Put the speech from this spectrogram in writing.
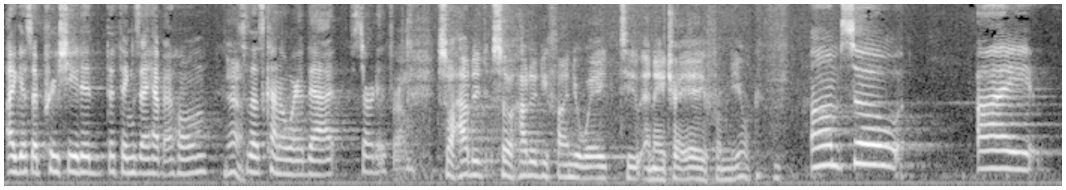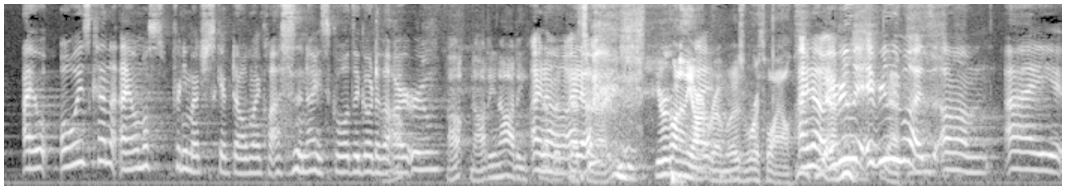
I guess, appreciated the things I have at home. Yeah. So that's kind of where that started from. So how did so how did you find your way to NHIA from New York? Um, so I, I always kind of, I almost pretty much skipped all my classes in high school to go to the art room. Oh, naughty, naughty. I know, I know. all right. You were going to the art I- room. It was worthwhile. I know Yeah. it really, it really Yeah. was. Um, I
